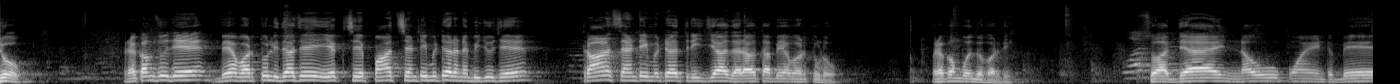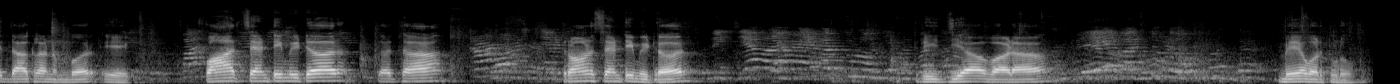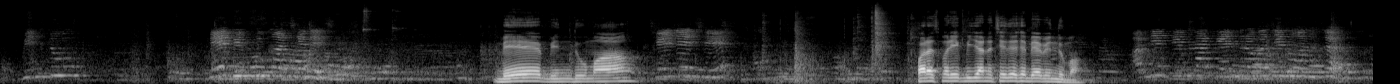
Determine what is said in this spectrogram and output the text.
જો, રકમ શું છે? બે વર્તુળ લીધા છે, એક છે પાંચ સેન્ટીમીટર અને બીજું છે ત્રણ સેન્ટીમીટર ત્રિજ્યા ધરાવતા બે વર્તુળો. રકમ બોલ દો ફરતી સ્વાધ્યાય નવ પોઈન્ટ બે, દાખલા નંબર એક. પાંચ સેન્ટીમીટર તથા ત્રણ સેન્ટીમીટર ત્રિજ્યાવાળા બે વર્તુળો. બે બિંદુમાં પરસ્પર એકબીજાને છેદે છે બે બિંદુમાં.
